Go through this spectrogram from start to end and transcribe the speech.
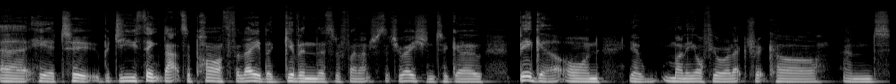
uh, here too, but do you think that's a path for Labour, given the sort of financial situation, to go bigger on you know money off your electric car and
